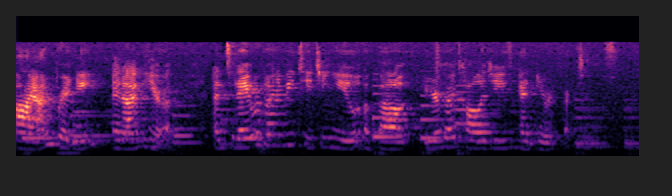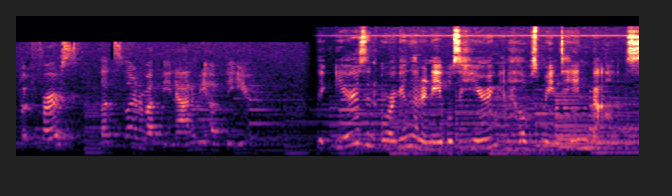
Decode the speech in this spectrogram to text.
Hi, I'm Brittany, And I'm Hira. and today we're going to be teaching you about ear cytologies and ear infections. But first, let's learn about the anatomy of the ear. The ear is an organ that enables hearing and helps maintain balance.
